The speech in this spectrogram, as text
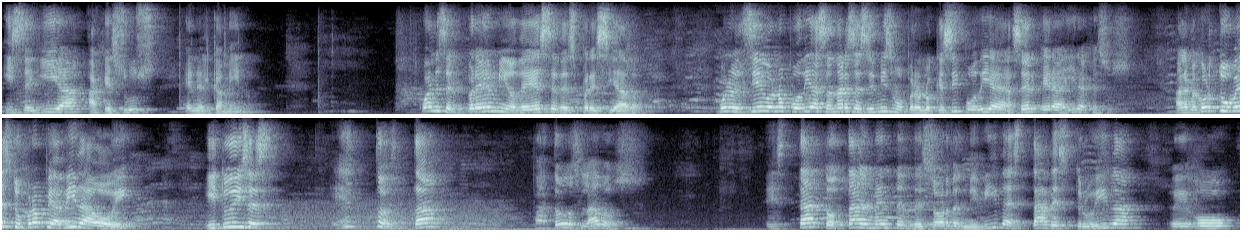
y seguía a Jesús en el camino. ¿Cuál es el premio de ese despreciado? Bueno, el ciego no podía sanarse a sí mismo, pero lo que sí podía hacer era ir a Jesús. A lo mejor tú ves tu propia vida hoy y tú dices, esto está para todos lados. Está totalmente en desorden mi vida, está destruida eh, o,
